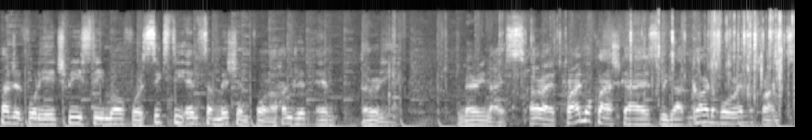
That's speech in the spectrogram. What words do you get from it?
140 HP, Steamroll for 60, and Submission for 130. Very nice. Alright, Primal Clash guys. We got Gardevoir in the front.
